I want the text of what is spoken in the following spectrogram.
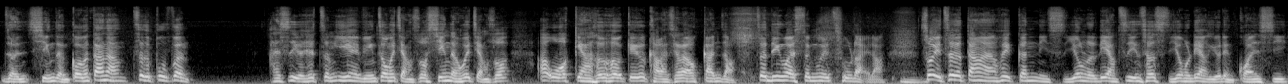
人行人共用？当然这个部分。还是有些争议，因为民众会讲说，新人会讲说啊，我讲呵呵，给个卡拉车要干扰，这另外声会出来了。所以这个当然会跟你使用的量，自行车使用的量有点关系。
